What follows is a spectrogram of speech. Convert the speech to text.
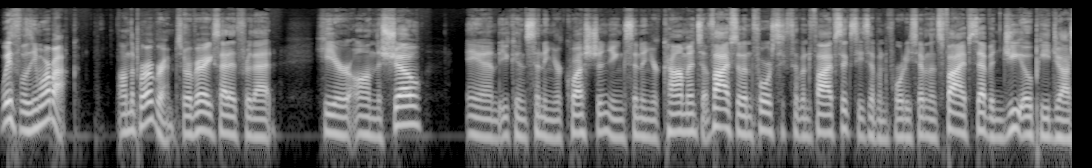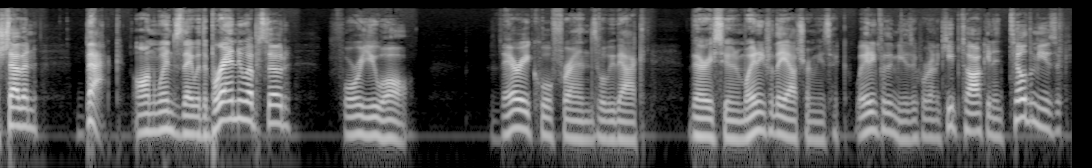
with Lizzie Marbach on the program. So we're very excited for that here on the show. And you can send in your question. You can send in your comments at 574 675 6747. That's 57 GOP Josh 7. Back on Wednesday with a brand new episode for you all. Very cool friends. We'll be back very soon. Waiting for the outro music. Waiting for the music. We're going to keep talking until the music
